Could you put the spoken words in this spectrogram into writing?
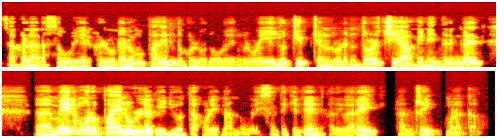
சகல அரசு ஊழியர்களுடனும் பகிர்ந்து கொள்வதோடு எங்களுடைய யூடியூப் சேனலுடன் தொடர்ச்சியாக இணைந்திருங்கள். மேலும் ஒரு பயனுள்ள வீடியோ தகவலை நான் உங்களை சந்திக்கின்றேன். அதுவரை நன்றி, வணக்கம்.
